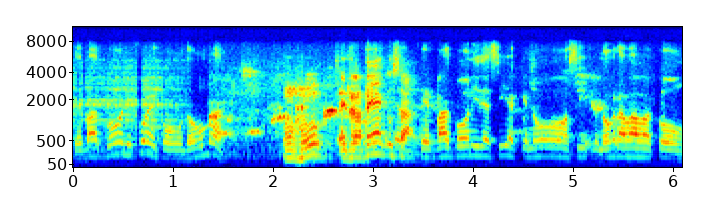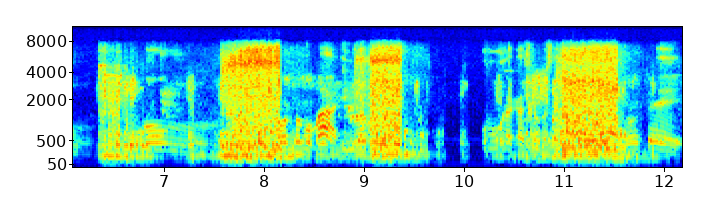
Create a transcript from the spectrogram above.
de Bad Bunny, fue con Don Omar. Uh -huh. El estrategia que usaba. Que Bad Bunny decía que no, así, que no grababa con, con, con Don Omar y luego hubo una canción que se Entonces,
